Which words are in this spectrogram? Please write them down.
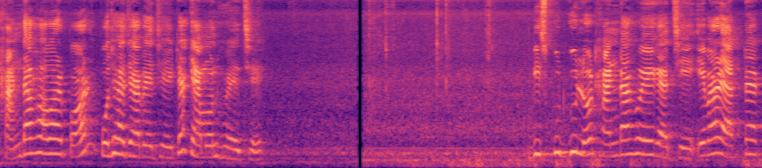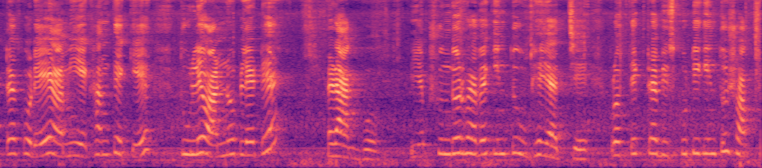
ঠান্ডা হওয়ার পর বোঝা যাবে যে এটা কেমন হয়েছে। বিস্কুটগুলো ঠান্ডা হয়ে গেছে। এবার একটা একটা করে আমি এখান থেকে তুলে অন্য প্লেটে রাখব। সুন্দরভাবে কিন্তু উঠে যাচ্ছে। প্রত্যেকটা বিস্কুটই কিন্তু শক্ত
